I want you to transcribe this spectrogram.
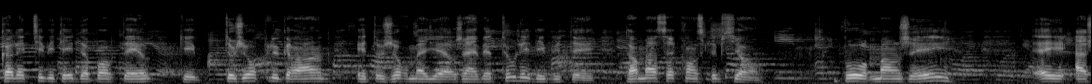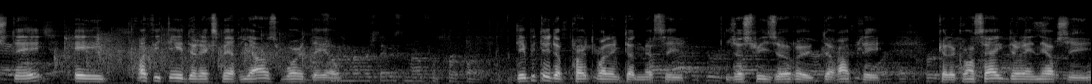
collectivité de Borkdale qui est toujours plus grande et toujours meilleure. J'invite tous les députés dans ma circonscription pour manger et acheter et profiter de l'expérience Wardale. Député de Perth Wellington, merci. Je suis heureux de rappeler que le Conseil de l'énergie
